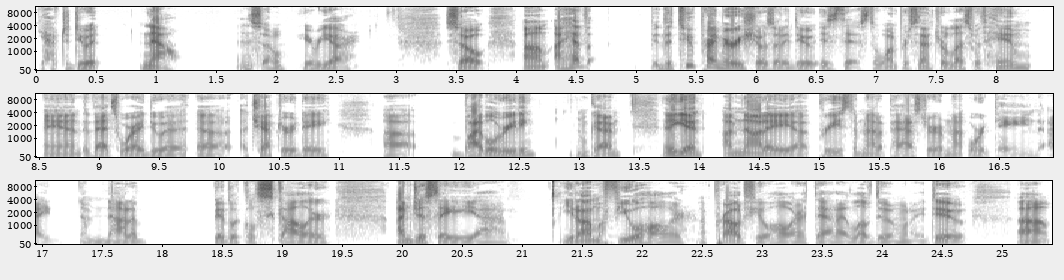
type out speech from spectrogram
you have to do it now. And so here we are. So um, I have the two primary shows that I do is this the 1% or less with him. And that's where I do a, a, a chapter a day uh, Bible reading. Okay. And again, I'm not a uh, priest. I'm not a pastor. I'm not ordained. I, I'm not a biblical scholar. I'm just a, uh, you know, I'm a fuel hauler, a proud fuel hauler at that. I love doing what I do. Um,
